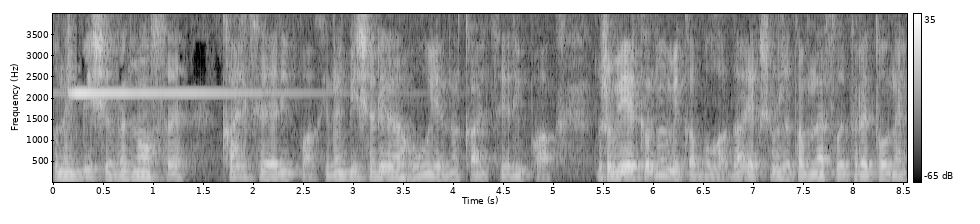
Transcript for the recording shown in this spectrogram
Бо найбільше виносить кальція ріпак і найбільше реагує на кальцій ріпак. Ну, щоб і економіка була, да, якщо вже там внесли 3 тони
